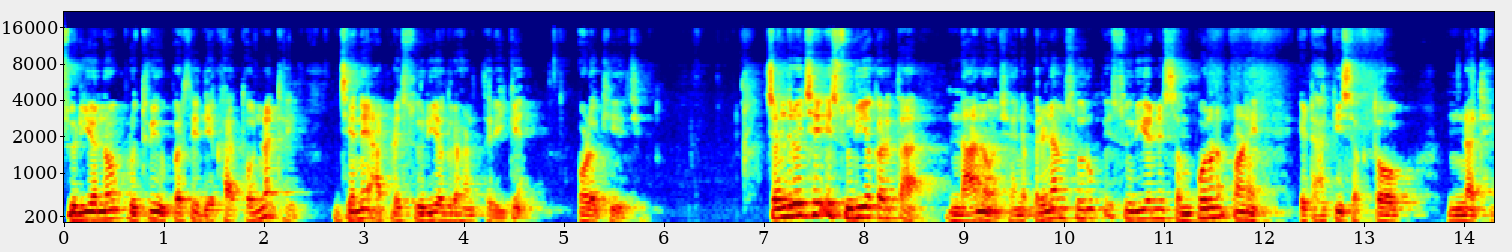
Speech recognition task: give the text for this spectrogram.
સૂર્યનો પૃથ્વી ઉપરથી દેખાતો નથી, જેને આપણે સૂર્યગ્રહણ તરીકે ઓળખીએ છીએ. ચંદ્ર છે એ સૂર્ય કરતાં નાનો છે અને પરિણામ સ્વરૂપે સૂર્યને સંપૂર્ણપણે એ ઢાંકી શકતો નથી.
